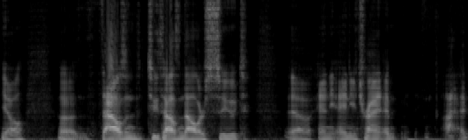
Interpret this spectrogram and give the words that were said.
You know, a thousand two thousand dollar suit, uh, and and you try and I,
